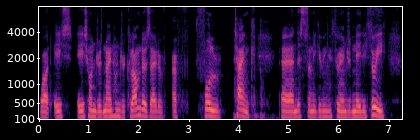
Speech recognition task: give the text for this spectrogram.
what eight 800 900 kilometers out of a f- full tank and this is only giving you 383 but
